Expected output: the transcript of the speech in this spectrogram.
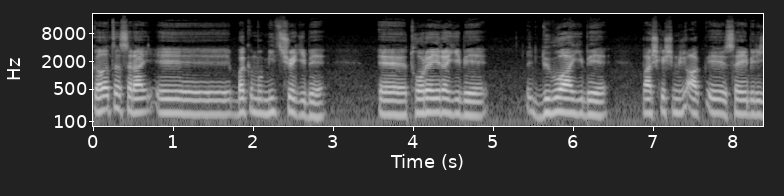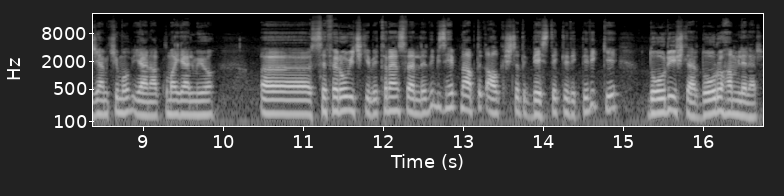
Galatasaray e, bakın bu Mitchell gibi e, Torreira gibi Dubois gibi başka şimdi sayabileceğim kim yani aklıma gelmiyor. E, Seferovic gibi transferleri biz hep ne yaptık? Alkışladık, destekledik. Dedik ki doğru işler, doğru hamleler.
